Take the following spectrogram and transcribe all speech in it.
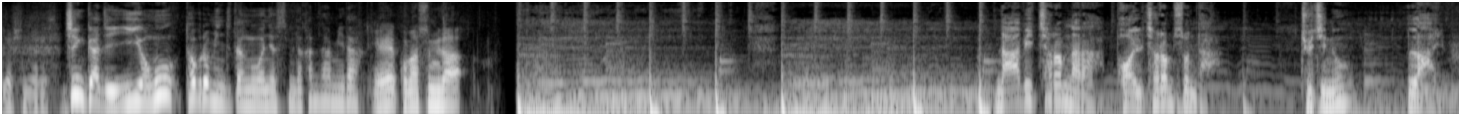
열심히 하겠습니다. 지금까지 이용우 더불어민주당 의원이었습니다. 감사합니다. 예, 고맙습니다. 나비처럼 날아 벌처럼 쏜다. 주진우 라이브.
